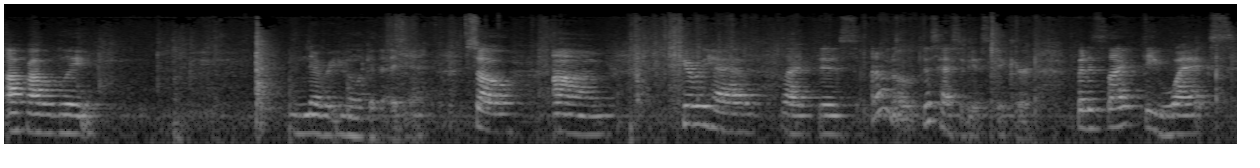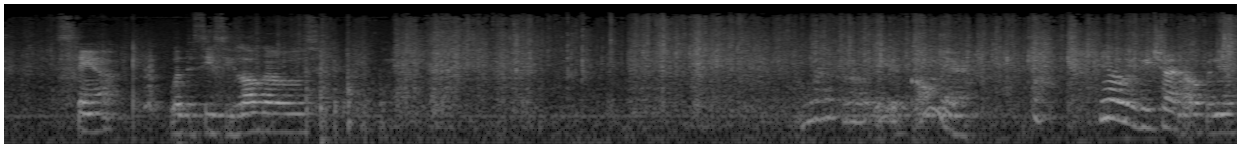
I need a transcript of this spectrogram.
I'll probably never even look at that again. So um, here we have like this, I don't know, this has to be a sticker, but it's like the wax stamp with the CC logos. On there. You know, we'd be trying to open this.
